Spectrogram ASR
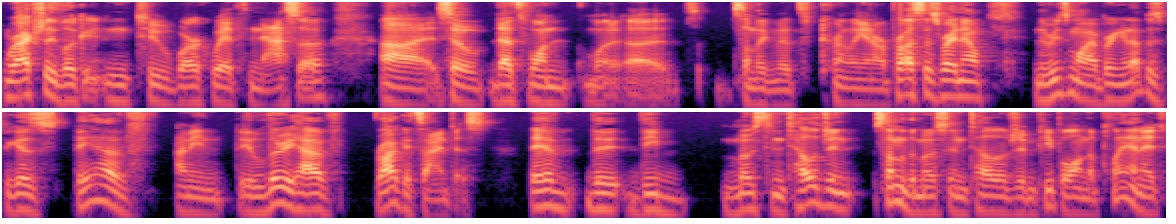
We're actually looking to work with NASA, uh, so that's one uh, something that's currently in our process right now. And the reason why I bring it up is because they have, I mean, they literally have rocket scientists. They have the the most intelligent, some of the most intelligent people on the planet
